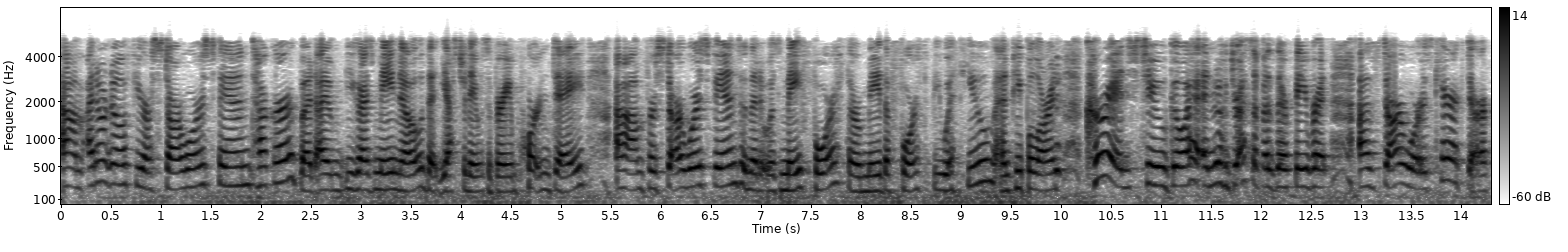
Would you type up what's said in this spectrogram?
Um, I don't know if you're a Star Wars fan, Tucker, but I, you guys may know that yesterday was a very important day um, for Star Wars fans and that it was May 4th, or May the 4th be with you, and people are encouraged to go ahead and dress up as their favorite uh, Star Wars character.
